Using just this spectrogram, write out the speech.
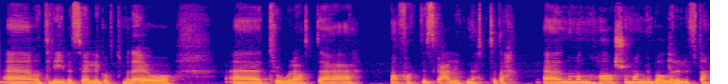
eh, og trives veldig godt med det. Og eh, tror at eh, man faktisk er litt nødt til det eh, når man har så mange baller i lufta.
